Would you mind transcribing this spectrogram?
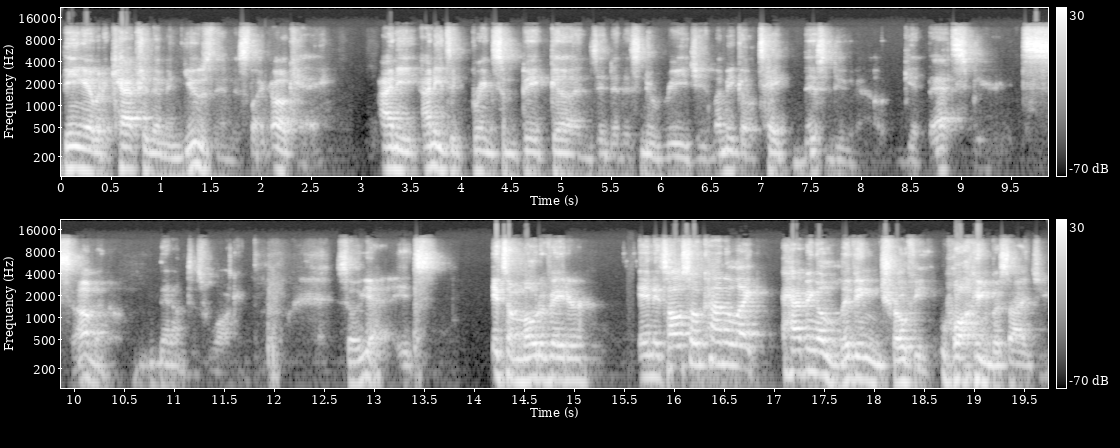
being able to capture them and use them, it's like, okay, I need I need to bring some big guns into this new region. Let me go take this dude out, get that spirit, summon him. Then I'm just walking through. So yeah, it's it's a motivator. And it's also kind of like having a living trophy walking beside you.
